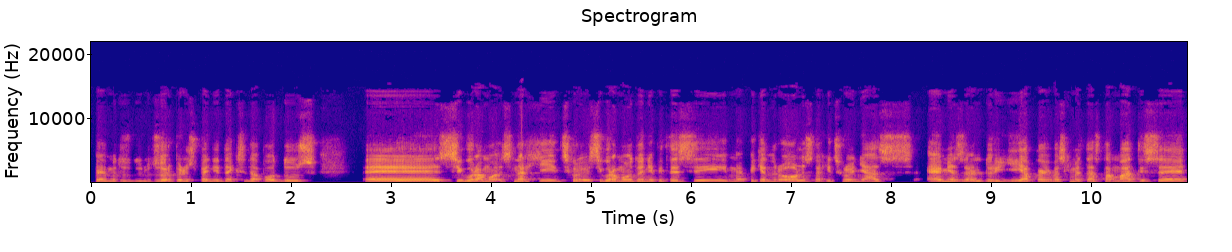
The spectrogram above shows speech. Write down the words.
με του ζόρι περίπου 50-60 πόντους. Ε, σίγουρα, στην αρχή, σίγουρα μόνο ήταν η επίθεση με pick and roll. Στην αρχή της χρονιάς έμοιαζε να λειτουργεί, από κάποια φάση και μετά σταμάτησε.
